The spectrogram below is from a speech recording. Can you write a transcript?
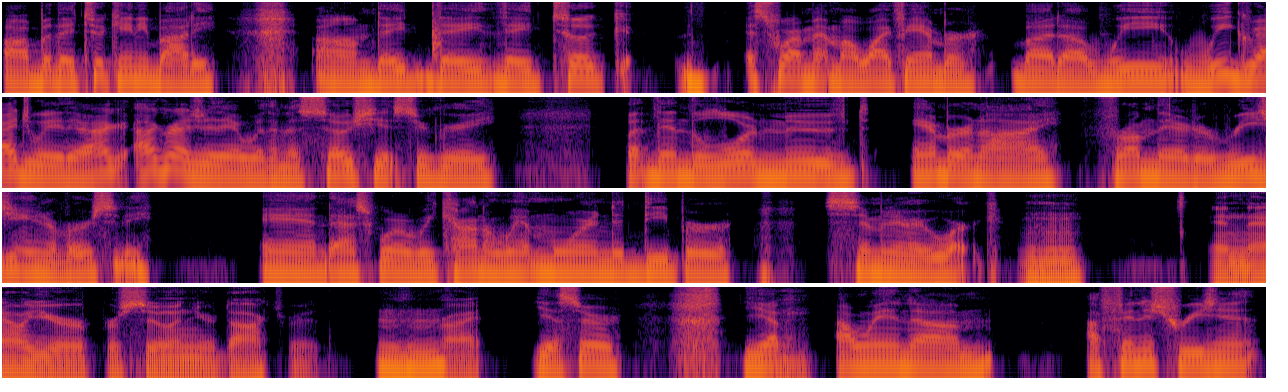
Uh, but they took anybody. Um, they they they took. That's where I met my wife Amber. But uh, we we graduated there. I, I graduated there with an associate's degree. But then the Lord moved Amber and I from there to Regent University, and that's where we kind of went more into deeper seminary work. hmm And now you're pursuing your doctorate, hmm right? Yes, sir. Yep. I went. Um, I finished Regent.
